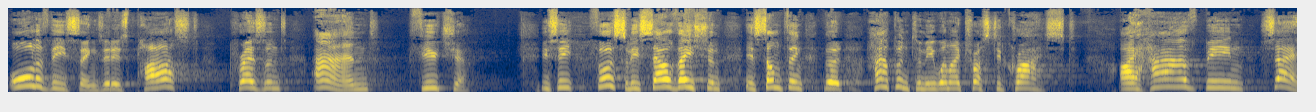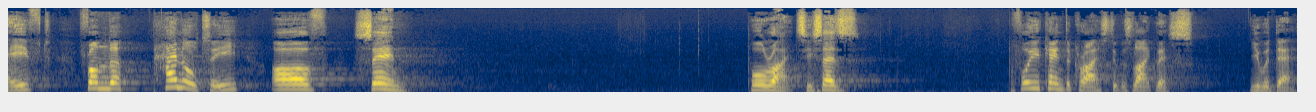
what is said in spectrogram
all of these things it is past, present, and future. You see, firstly, salvation is something that happened to me when I trusted Christ. I have been saved from the penalty of sin. Paul writes, he says, Before you came to Christ, it was like this you were dead.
